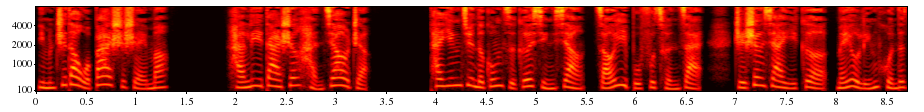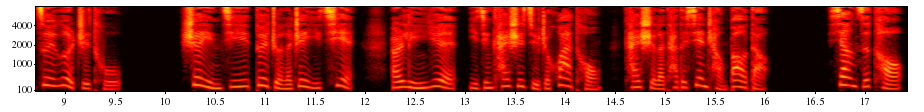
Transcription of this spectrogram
你们知道我爸是谁吗？韩立大声喊叫着。他英俊的公子哥形象早已不复存在，只剩下一个没有灵魂的罪恶之徒。摄影机对准了这一切，而林月已经开始举着话筒，开始了他的现场报道。巷子口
